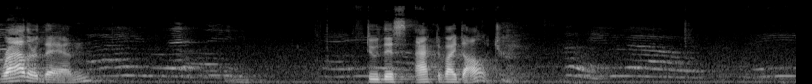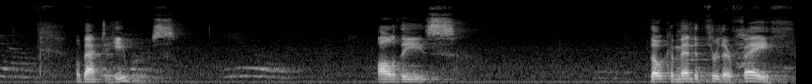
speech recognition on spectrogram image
rather than do this act of idolatry. Well, back to Hebrews. All of these, though commended through their faith,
